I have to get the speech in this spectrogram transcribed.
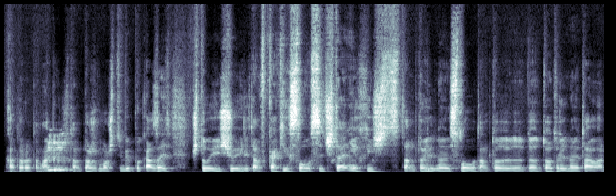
которая там, опять же, там тоже может тебе показать, что еще или там в каких словосочетаниях ищется там то или иное слово, там то, то, тот или иной товар.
